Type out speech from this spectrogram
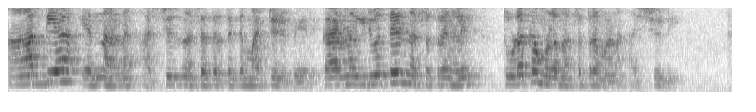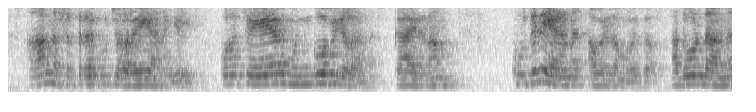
ആദ്യ എന്നാണ് അശ്വതി നക്ഷത്രത്തിന്റെ മറ്റൊരു പേര്. കാരണം ഇരുപത്തേഴ് നക്ഷത്രങ്ങളിൽ തുടക്കമുള്ള നക്ഷത്രമാണ് അശ്വതി. ആ നക്ഷത്രത്തെ കുറിച്ച് പറയുകയാണെങ്കിൽ കുറച്ചേറെ മുൻകോപികളാണ്. കാരണം കുതിരയാണ് അവരുടെ മൃഗം. അതുകൊണ്ടാണ്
